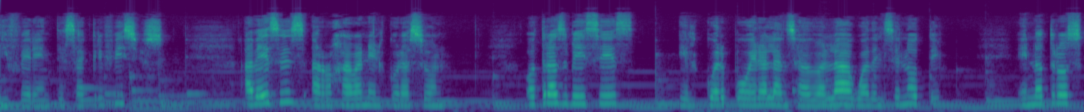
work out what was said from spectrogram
diferentes sacrificios. A veces arrojaban el corazón, otras veces el cuerpo era lanzado al agua del cenote, en otros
